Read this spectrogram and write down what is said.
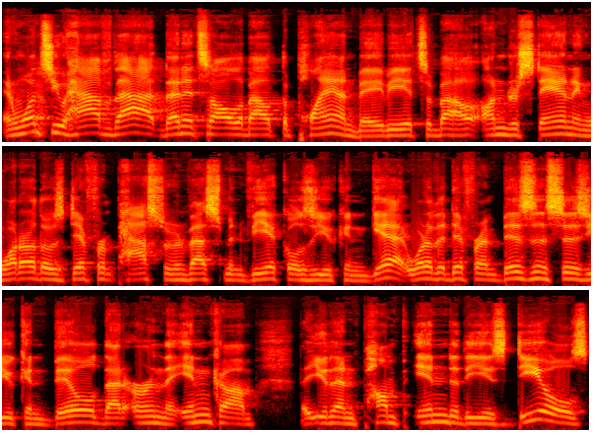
And once you have that, then it's all about the plan, baby. It's about understanding what are those different passive investment vehicles you can get? What are the different businesses you can build that earn the income that you then pump into these deals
